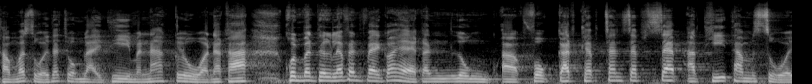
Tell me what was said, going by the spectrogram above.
คำว่าสวยถ้าชมหลายทีมันน่ากลัวนะคะ คนบันเทิงและแฟนๆก็แห่กันลงโฟกัสแคปชั่นแซบๆอาทิทำสวย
